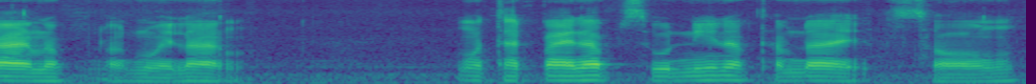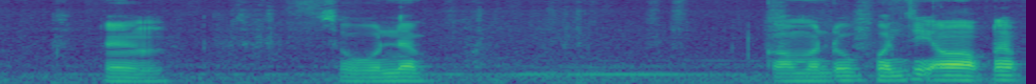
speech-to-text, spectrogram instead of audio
ล่างนะครับ หลักหน่วยล่างงวดถัดไปนะครับ สูตรนี้นะครับทำได้สองหนึ่งศูนย์นะครับ ก็มาดูผลที่ออกนะครับ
